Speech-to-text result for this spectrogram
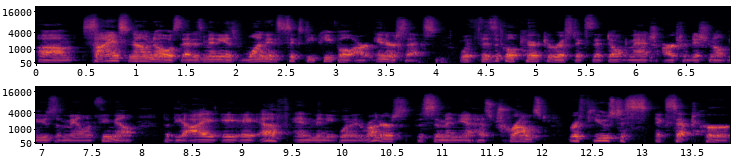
Um, science now knows that as many as one in 60 people are intersex with physical characteristics that don't match our traditional views of male and female. But the IAAF and many women runners, the Semenya has trounced, refuse to accept her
